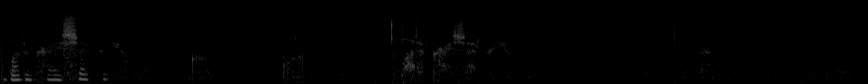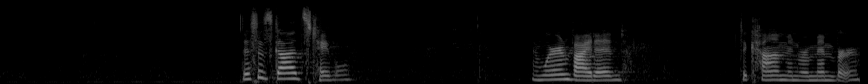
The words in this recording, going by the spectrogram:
The blood of Christ shed for you. The blood of Christ shed for you. This is God's table. And we're invited to come and remember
